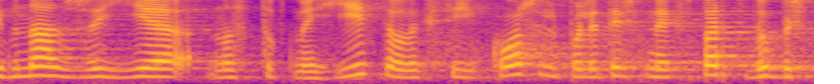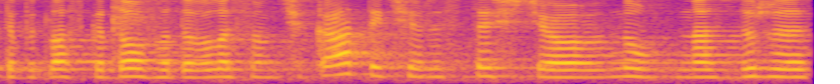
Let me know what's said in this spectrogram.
І в нас вже є наступний гість Олексій Кошель, політичний експерт. Вибачте, будь ласка, довго довелось вам чекати через те, що ну в нас дуже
